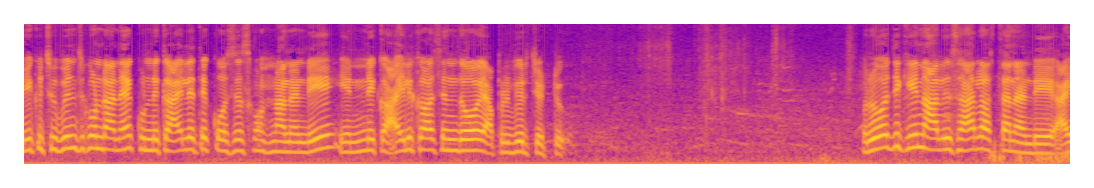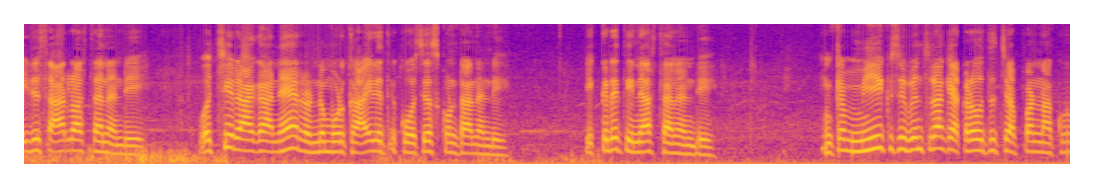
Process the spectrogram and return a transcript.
మీకు చూపించకుండానే కొన్ని కాయలు అయితే కోసేసుకుంటున్నానండి. ఎన్ని కాయలు కాసిందో యాపిల్ చెట్టు. రోజుకి నాలుగు సార్లు వస్తానండి. ఐదు సార్లు వస్తానండి. వచ్చి రాగానే రెండు మూడు కాయలు అయితే కోసేసుకుంటానండి. ఇక్కడే తినేస్తానండి. ఇంకా మీకు చూపించడానికి ఎక్కడవుతుంది చెప్పండి నాకు?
